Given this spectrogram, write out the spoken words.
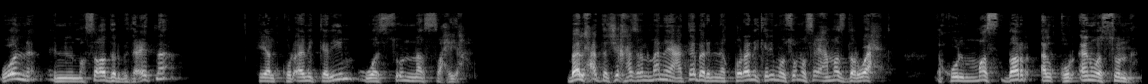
وقلنا إن المصادر بتاعتنا هي القرآن الكريم والسنة الصحيحة. بل حتى الشيخ حسن المنى يعتبر إن القرآن الكريم والسنة الصحيحة مصدر واحد. يقول مصدر القرآن والسنة.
